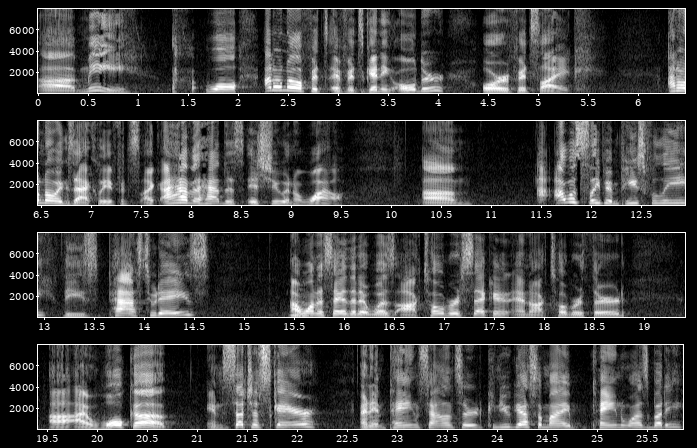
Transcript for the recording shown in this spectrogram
Uh, me, well, I don't know if it's if it's getting older or if it's like, I don't know exactly if it's like I haven't had this issue in a while. Um, I, I was sleeping peacefully these past two days. I want to say that it was October 2nd and October 3rd. Uh, I woke up in such a scare and in pain silencer. Can you guess what my pain was, buddy?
